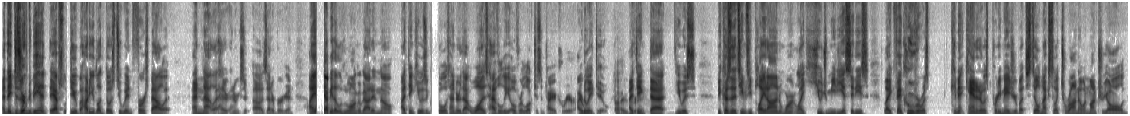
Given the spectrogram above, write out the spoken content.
And they deserve to be in. They absolutely do. But how do you let those two win first ballot and not let Henrik uh, Zetterberg in? I am happy that Luongo got in, though. I think he was a goaltender that was heavily overlooked his entire career. I really do. I, I think that he was because of the teams he played on weren't like huge media cities. Like Vancouver was Canada was pretty major, but still next to like Toronto and Montreal and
